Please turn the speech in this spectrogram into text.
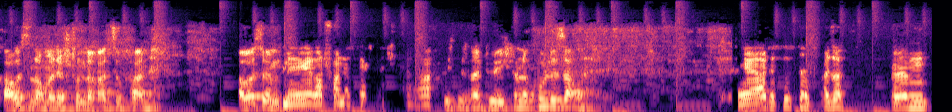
draußen noch mal eine Stunde Rad zu fahren. Aber so im Nee, Radfahren ist echt nicht. Ja. ist das natürlich schon eine coole Sache. Ja, das ist das. Also, ähm,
